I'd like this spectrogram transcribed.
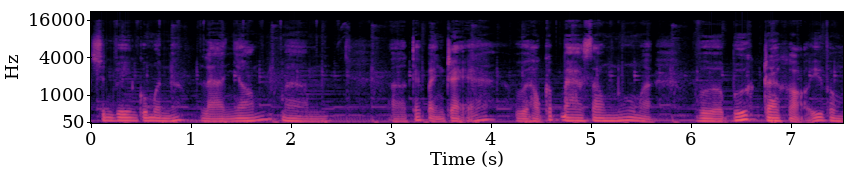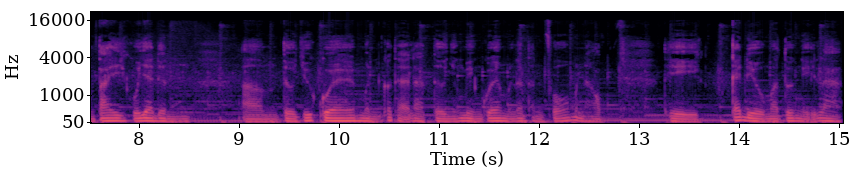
sinh viên của mình đó là nhóm mà uh, các bạn trẻ vừa học cấp 3 xong đúng không ạ? Vừa bước ra khỏi vòng tay của gia đình uh, từ dưới quê mình có thể là từ những miền quê mình lên thành phố mình học. Thì cái điều mà tôi nghĩ là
